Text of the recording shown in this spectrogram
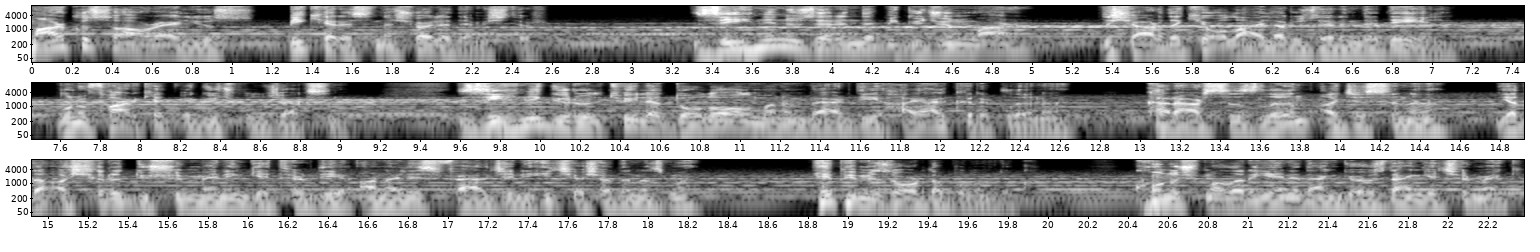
Marcus Aurelius bir keresinde şöyle demiştir. Zihnin üzerinde bir gücün var, dışarıdaki olaylar üzerinde değil. Bunu fark et ve güç bulacaksın. Zihni gürültüyle dolu olmanın verdiği hayal kırıklığını, kararsızlığın acısını ya da aşırı düşünmenin getirdiği analiz felcini hiç yaşadınız mı? Hepimiz orada bulunduk. Konuşmaları yeniden gözden geçirmek,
